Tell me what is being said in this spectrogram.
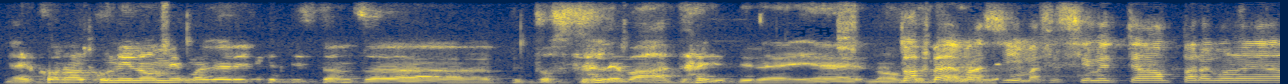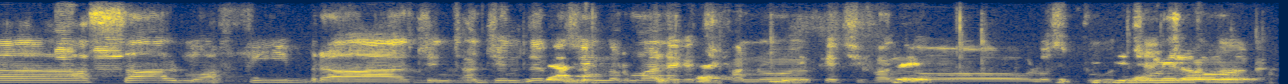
E con alcuni nomi magari c'è distanza piuttosto elevata, io direi. Eh? Non Vabbè, perché- ma sì, ma se si mettiamo a paragone a Salmo, a Fibra, a, gen- a gente così è normale che ci fanno, che ci fanno lo i cioè, lo- fanno-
